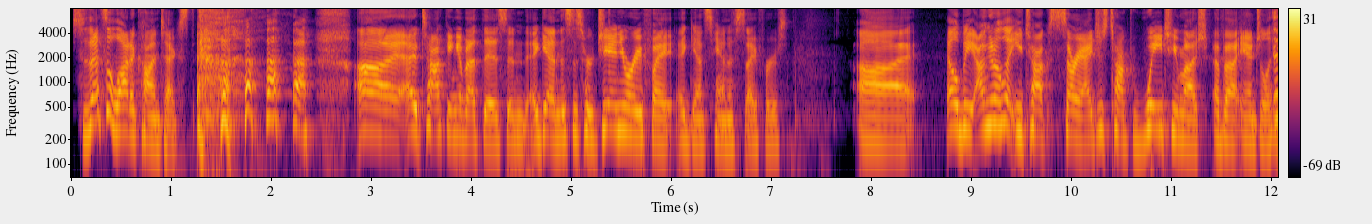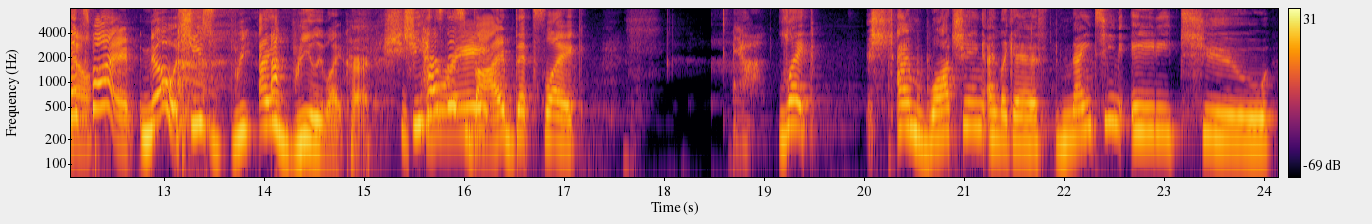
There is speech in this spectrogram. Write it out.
So that's a lot of context uh, talking about this. And again, this is her January fight against Hannah Cifers. Uh, LB, I'm going to let you talk. Sorry, I just talked way too much about Angela Hill. It's fine. No, she's. Re- I really like her. She's she has great. this vibe that's like. Like I'm watching. I'm like a 1982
